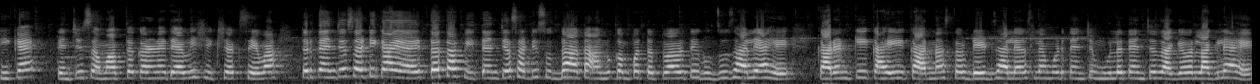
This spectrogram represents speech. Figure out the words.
ठीक आहे? त्यांची समाप्त करण्यात यावी शिक्षक सेवा. तर त्यांच्यासाठी काय आहे? तथापि त्यांच्यासाठी सुद्धा आता अनुकंप तत्वावरती रुजू झाले आहे. कारण की काही कारणास्तव डेट झाले असल्यामुळे त्यांचे मुलं त्यांच्या जागेवर लागले आहे.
